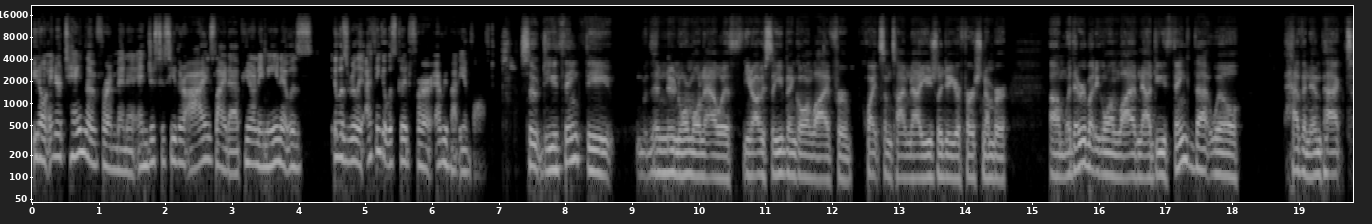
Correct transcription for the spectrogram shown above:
you know entertain them for a minute and just to see their eyes light up you know what i mean? It was it was really i think it was good for everybody involved. So do you think the the new normal now with you know obviously you've been going live for quite some time now you usually do your first number um, with everybody going live now do you think that will have an impact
